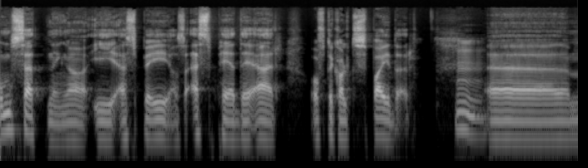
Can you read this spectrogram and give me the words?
omsetninga i SPI, altså SPDR, ofte kalt Spider, mm. eh,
